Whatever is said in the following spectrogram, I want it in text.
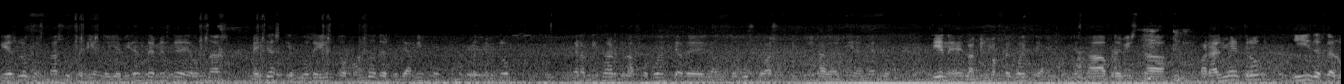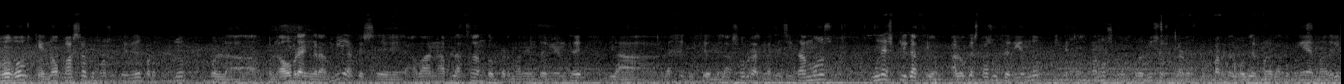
qué es lo que está sucediendo. Y evidentemente hay algunas medidas que puede ir tomando desde ya mismo, como por ejemplo garantizar que la frecuencia del autobús que va a sustituir a la línea de metro tiene la misma frecuencia que estaba prevista para el metro y desde luego que no pasa como ha sucedido por ejemplo con la, la obra en Gran Vía que se van aplazando permanentemente la, ejecución de las obras. Necesitamos una explicación a lo que está sucediendo y necesitamos compromisos claros por parte del Gobierno de la Comunidad de Madrid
